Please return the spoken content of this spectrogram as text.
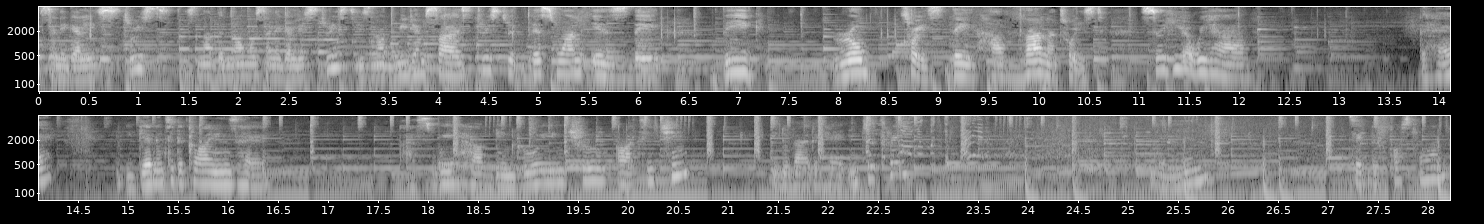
Senegalese twist. It's not the normal Senegalese twist. It's not medium-sized twist. This one is the big rope twist, the Havana twist. So here we have the hair. You get into the client's hair. As we have been going through our teaching, divide the hair into three. Then take the first one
